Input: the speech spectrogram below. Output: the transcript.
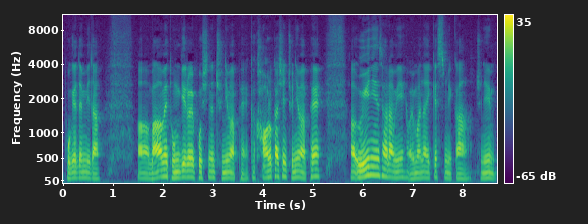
보게 됩니다. 어, 마음의 동기를 보시는 주님 앞에 그 거룩하신 주님 앞에 어, 의인인 사람이 얼마나 있겠습니까? 주님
